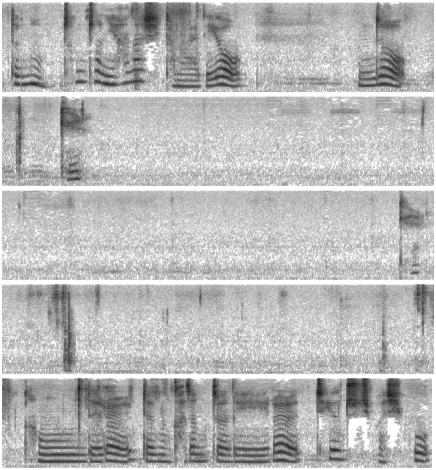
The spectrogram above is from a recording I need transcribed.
일단은 천천히 하나씩 담아야 돼요. 먼저 이렇게 가운데를 일단은 가장자리를 튀어주지 마시고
